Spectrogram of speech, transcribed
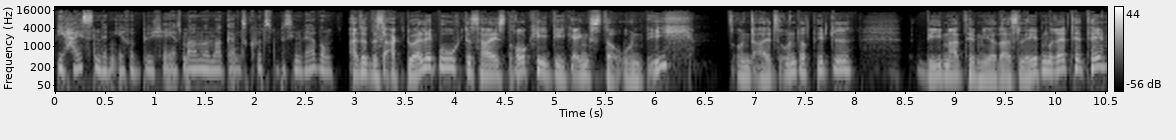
Wie heißen denn Ihre Bücher? Jetzt machen wir mal ganz kurz ein bisschen Werbung. Also das aktuelle Buch, das heißt Rocky, die Gangster und ich. Und als Untertitel, wie Mathe mir das Leben rettete.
